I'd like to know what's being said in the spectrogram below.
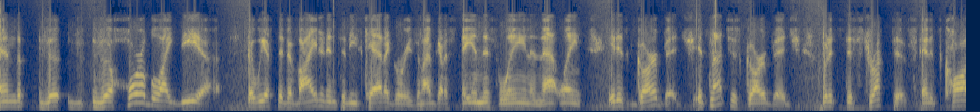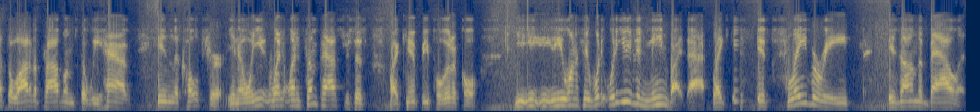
and the the the horrible idea that we have to divide it into these categories and I've got to stay in this lane and that lane. It is garbage. It's not just garbage, but it's destructive and it's caused a lot of the problems that we have in the culture. You know, when you when when some pastor says, "I can't be political," you, you, you want to say, "What what do you even mean by that?" Like if if slavery is on the ballot,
